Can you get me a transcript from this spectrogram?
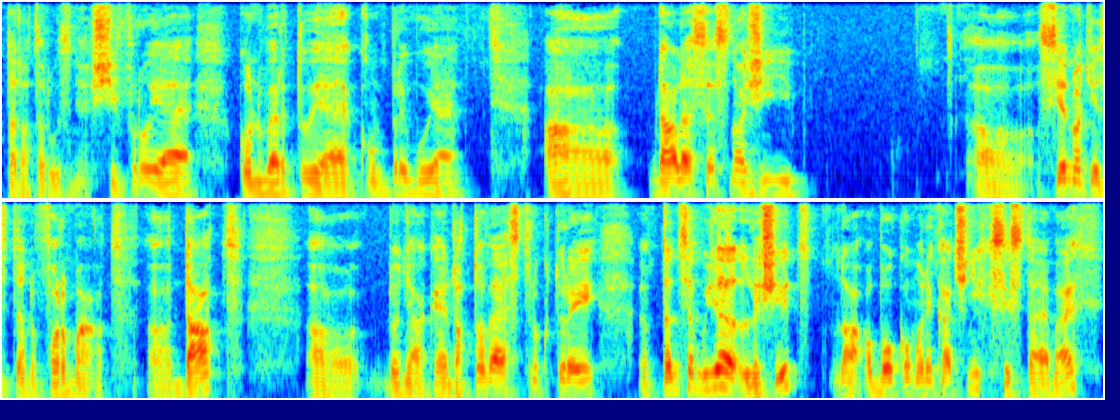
ta data různě šifruje, konvertuje, komprimuje a dále se snaží uh, sjednotit ten formát uh, dat uh, do nějaké datové struktury. Ten se může lišit na obou komunikačních systémech,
